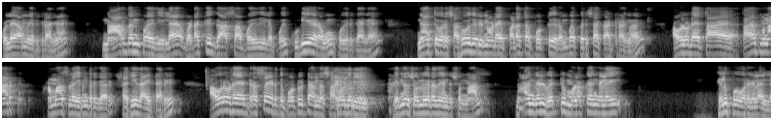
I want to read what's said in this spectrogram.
கொலையாமல் இருக்கிறாங்க. நார்தன் பகுதியில் வடக்கு காசா பகுதியில் போய் குடியேறவும் போயிருக்காங்க. நேற்று ஒரு சகோதரினுடைய படத்தை போட்டு ரொம்ப பெருசாக காட்டுறாங்க. அவளுடைய த தகப்பனார் ஹமாஸில் இருந்திருக்காரு ஷஹீத் ஆகிட்டார் அவருடைய ட்ரெஸ்ஸை எடுத்து போட்டுக்கிட்டு அந்த சகோதரி என்ன சொல்லுகிறது என்று சொன்னால் நாங்கள் வெற்று முழக்கங்களை எழுப்புவர்கள் அல்ல.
